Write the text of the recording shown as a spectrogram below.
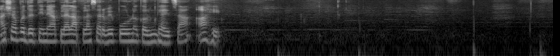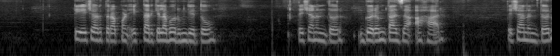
अशा पद्धतीने आपल्याला आपला सर्वे पूर्ण करून घ्यायचा आहे. टी एच आर तर आपण एक तारखेला भरून घेतो. त्याच्यानंतर गरम ताजा आहार. त्याच्यानंतर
